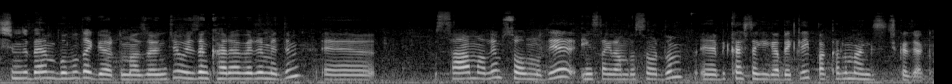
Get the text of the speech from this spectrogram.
Şimdi ben bunu da gördüm az önce. O yüzden karar veremedim. Ee, sağ mı alayım sol mu diye Instagram'da sordum. Ee, birkaç dakika bekleyip bakalım hangisi çıkacak.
